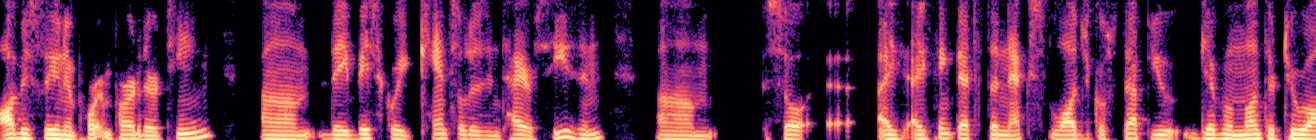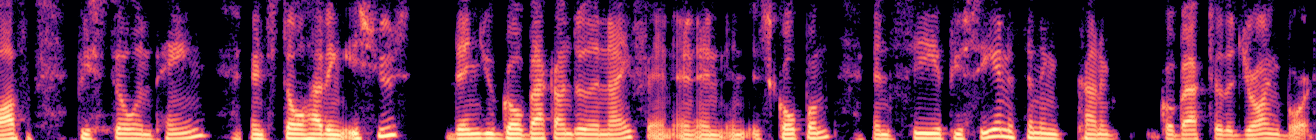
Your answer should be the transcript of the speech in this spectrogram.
obviously an important part of their team. Um, they basically canceled his entire season. Um, so uh, I, I think that's the next logical step. You give him a month or two off. If he's still in pain and still having issues, then you go back under the knife and, and, and, and scope him and see if you see anything and kind of go back to the drawing board.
